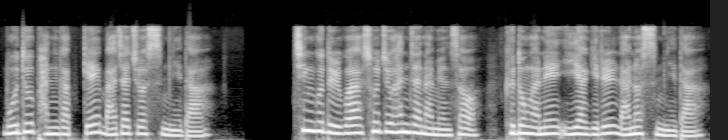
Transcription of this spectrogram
모두 반갑게 맞아주었습니다. 친구들과 소주 한잔하면서 그동안의 이야기를 나눴습니다.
